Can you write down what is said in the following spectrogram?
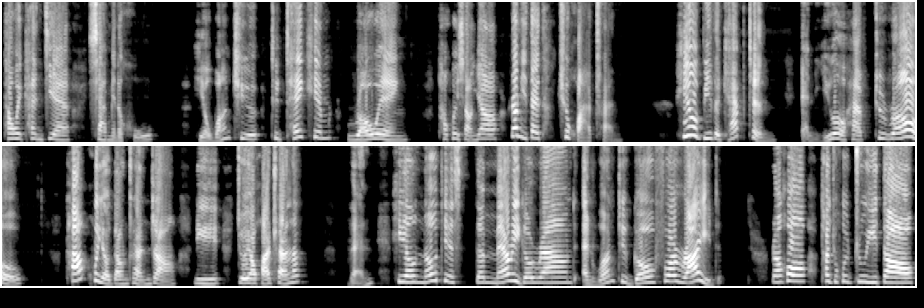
他会看见下面的湖。He'll want you to take him rowing。他会想要让你带他去划船。He'll be the captain。 And you'll have to row. 他会要当船长，你就要划船了。Then he'll notice the merry-go-round and want to go for a ride. 然后他就会注意到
